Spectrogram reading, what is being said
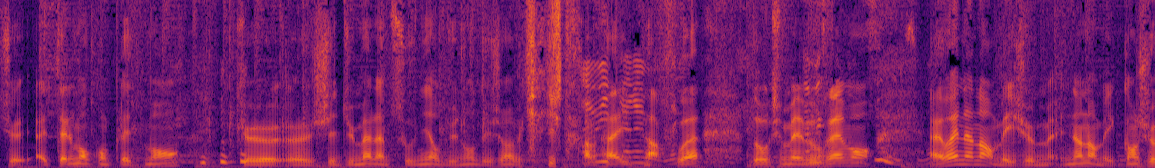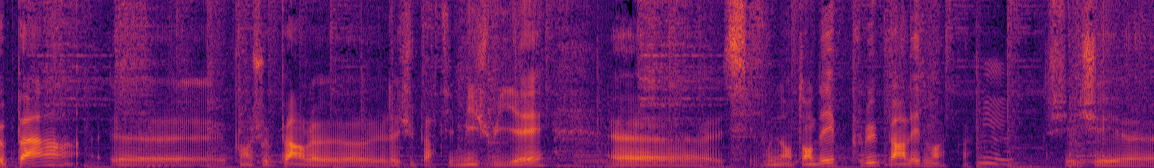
je- euh, tellement complètement que euh, j'ai du mal à me souvenir du nom des gens avec qui je travaille Ah carrément, parfois. Donc je mets vraiment. Ah ouais, non, non, mais je, non, non, mais quand je pars, euh, quand je parle, euh, là je suis parti mi-juillet, euh, vous n'entendez plus parler de moi. quoi. Hmm. J'ai- j'ai, euh,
